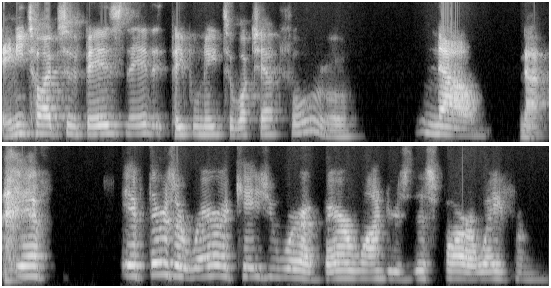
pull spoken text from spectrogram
any types of bears there that people need to watch out for, or No, no? if if there's a rare occasion where a bear wanders this far away from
